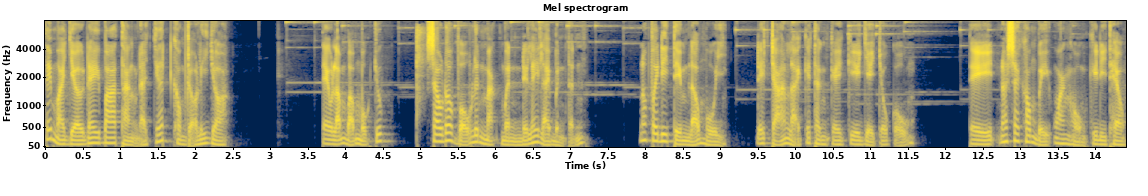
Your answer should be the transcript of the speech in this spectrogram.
Thế mà giờ đây ba thằng đã chết không rõ lý do. Tèo lẩm bẩm một chút, Sau đó vỗ lên mặt mình để lấy lại bình tĩnh. Nó phải đi tìm lão mùi Để trả lại cái thân cây kia về chỗ cũ. Thì nó sẽ không bị oan hồn khi đi theo,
